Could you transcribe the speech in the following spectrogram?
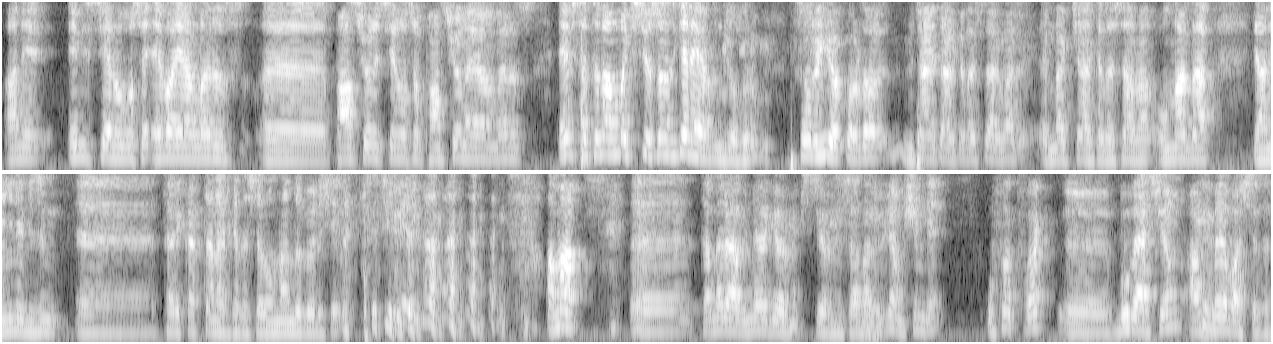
hani ev isteyen olursa ev ayarlarız. Ee, pansiyon isteyen olsa pansiyon ayarlarız. Ev satın almak istiyorsanız gene yardımcı olurum. Sorun yok. Orada müteahhit arkadaşlar var, emlakçı arkadaşlar var. Onlar da yani yine bizim e, tarikattan arkadaşlar. Onlar da böyle şeyler Ama e, Tamer abi ne görmek istiyorum insanlar Evet. biliyor musun? Şimdi ufak ufak e, bu versiyon artmaya başladı.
